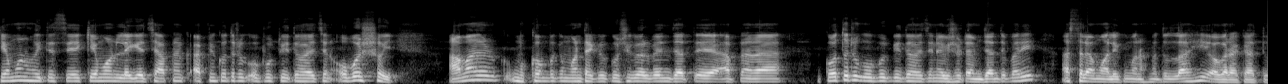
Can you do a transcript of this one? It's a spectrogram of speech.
কেমন হইতেছে, কেমন লেগেছে, আপনার, আপনি কতটুকু উপকৃত হয়েছেন? অবশ্যই আমার মুখ্যমকে মনটা একটু খুশি করবেন যাতে আপনারা কতটুকু উপকৃত হয়েছেন এই বিষয়টা আমি জানতে পারি। আসসালামু আলাইকুম রহমতুল্লাহি ওবরাকাতু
